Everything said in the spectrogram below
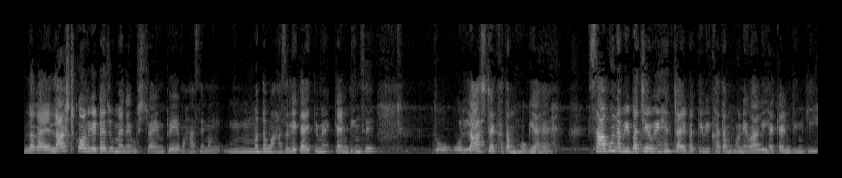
लगाए लास्ट कॉलगेट है जो मैंने उस टाइम पे वहाँ से मतलब वहाँ से लेकर आई थी मैं कैंटीन से। तो वो लास्ट है, खत्म हो गया है। साबुन अभी बचे हुए हैं, चाय पत्ती भी खत्म होने वाली है कैंटीन की।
